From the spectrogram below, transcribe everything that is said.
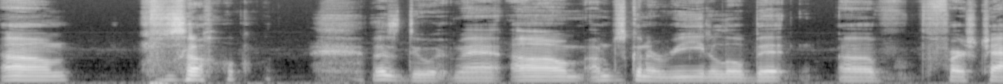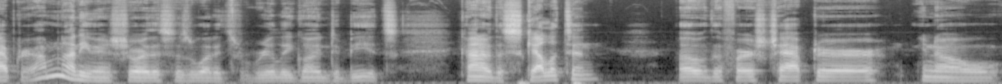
Um, so let's do it, man. Um, I'm just gonna read a little bit of the first chapter. I'm not even sure this is what it's really going to be. It's kind of the skeleton of the first chapter. You know,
